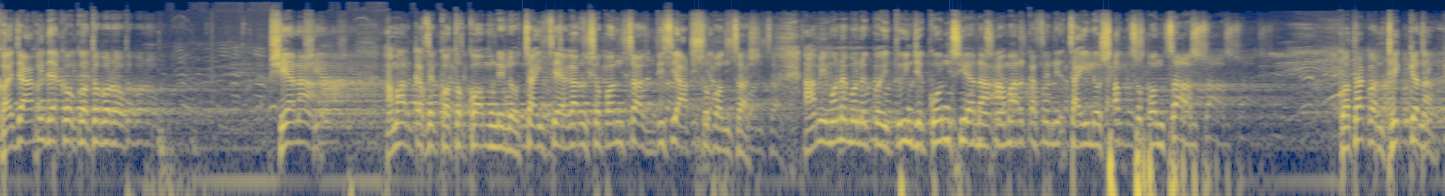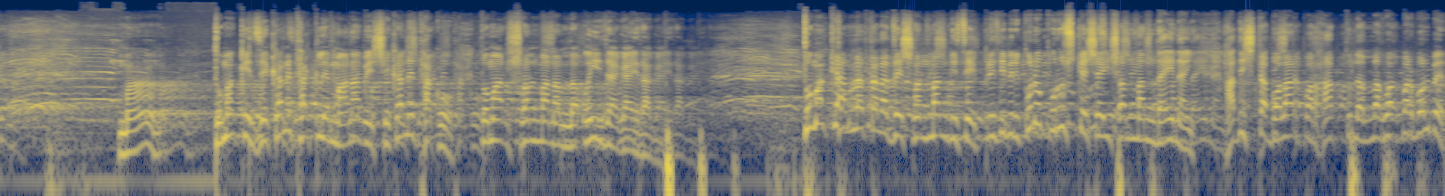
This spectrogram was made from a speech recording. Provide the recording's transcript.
কয় যে আমি দেখো কত বড়, শিয়ানা আমার কাছে কত কম নিল? চাইছে এগারোশো পঞ্চাশ, দিছি আটশো পঞ্চাশ। আমি মনে মনে কই, তুই যে কোন শিয়ানা আমার কাছে নি- চাইলো সাতশো পঞ্চাশ। কথা কন, ঠিক কেনা? মা, তোমাকে যেখানে থাকলে মানাবে, সেখানে থাকো। তোমার সম্মান আল্লাহ ওই জায়গায় রাখবে। তোমাকে আল্লাহ তালা যে সম্মান দিছে, পৃথিবীর কোনো পুরুষকে সেই সম্মান দেয় নাই। হাদিসটা বলার পর হাত তুলে আল্লাহ আকবার বলবেন?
